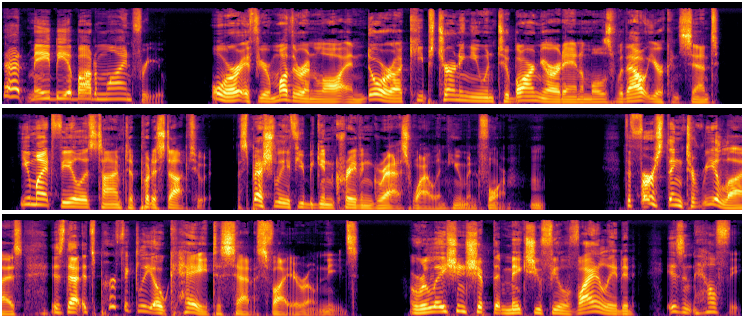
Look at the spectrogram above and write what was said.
that may be a bottom line for you. Or if your mother in law, Endora, keeps turning you into barnyard animals without your consent, you might feel it's time to put a stop to it, especially if you begin craving grass while in human form. Hmm. The first thing to realize is that it's perfectly okay to satisfy your own needs. A relationship that makes you feel violated isn't healthy.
